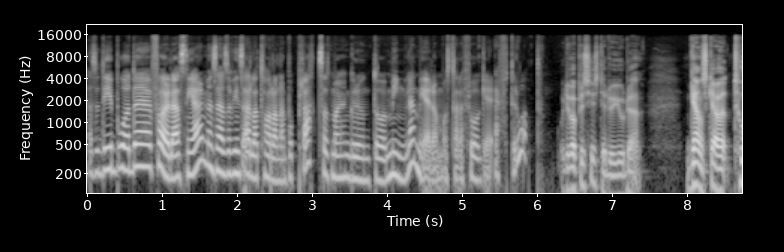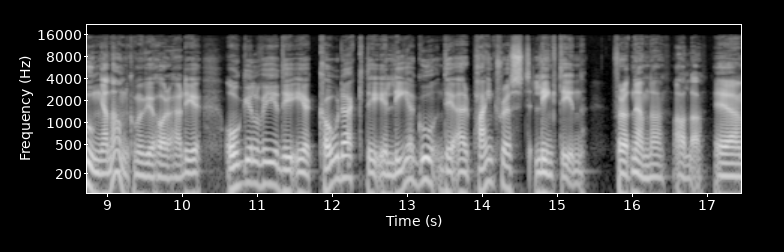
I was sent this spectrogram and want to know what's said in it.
Alltså det är både föreläsningar men sen så finns alla talarna på plats så att man kan gå runt och mingla med dem och ställa frågor efteråt. Och det var precis det du gjorde. Ganska tunga namn kommer vi att höra här. Det är Ogilvy, det är Kodak, det är Lego, det är Pinterest, LinkedIn, för att nämna alla. Eh,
